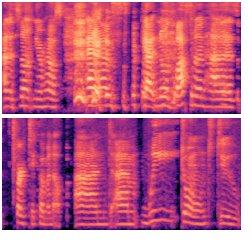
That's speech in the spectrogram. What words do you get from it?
and it's not in your house. yes. yeah, no, the Bossman has a birthday coming up, and um, we don't do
